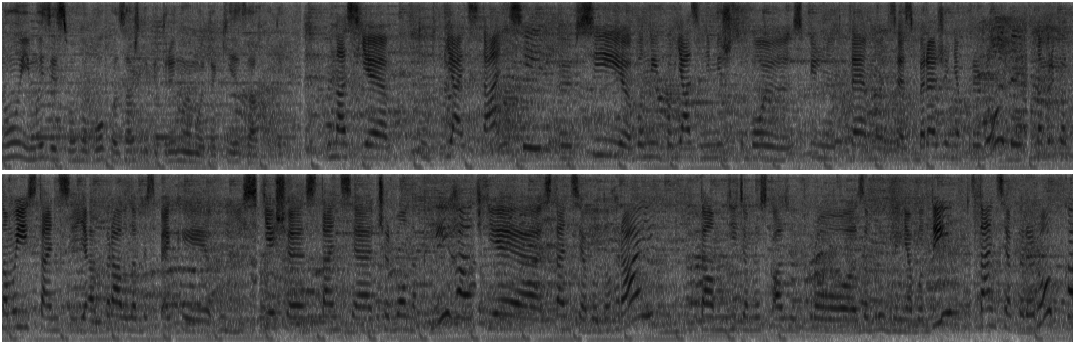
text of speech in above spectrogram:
Ну і ми зі свого боку завжди підтримуємо такі заходи. У нас є тут п'ять станцій. е, Всі вони пов'язані між собою спільною темою. Це збереження природи. Наприклад, на моїй станції є правила безпеки у лісі. Є ще станція Червона книга, є станція Водограй. Там дітям розказують про забруднення води. Станція переробка.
